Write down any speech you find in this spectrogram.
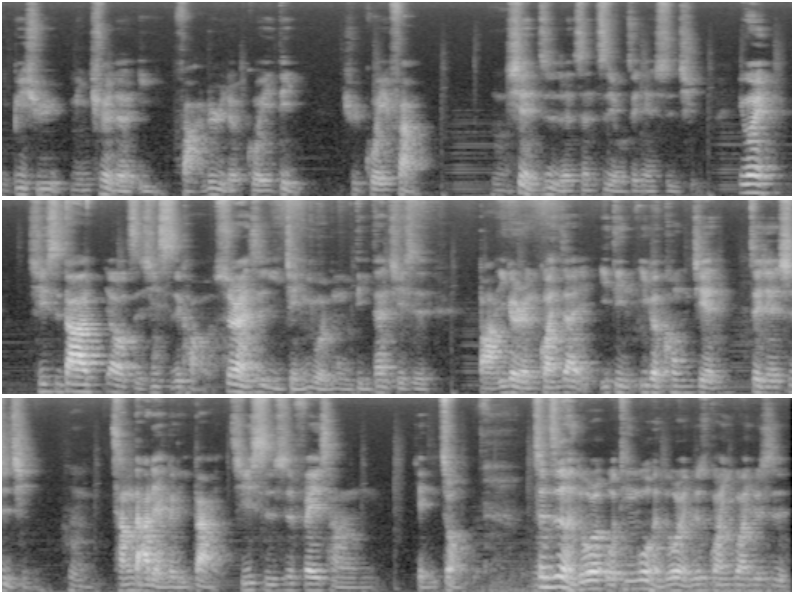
你必须明确的以法律的规定去规范限制人身自由这件事情。因为其实大家要仔细思考，虽然是以简易为目的，但其实把一个人关在一定一个空间这件事情，嗯，长达两个礼拜，其实是非常严重的，甚至很多我听过很多人就是关一关，就是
